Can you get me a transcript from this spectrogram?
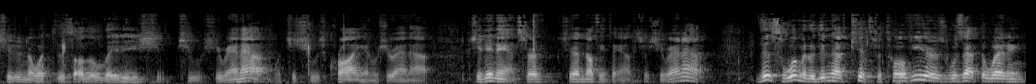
She didn't know what this other lady, she, she, she ran out. She was crying and she ran out. She didn't answer. She had nothing to answer. She ran out. This woman who didn't have kids for 12 years was at the wedding.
